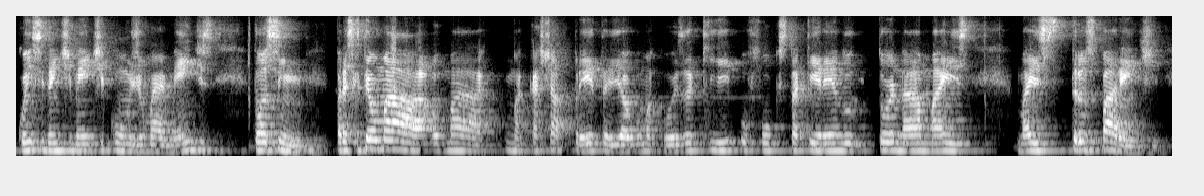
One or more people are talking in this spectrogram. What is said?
coincidentemente com o Gilmar Mendes. Então, assim, parece que tem uma, uma, uma caixa preta e alguma coisa que o Fux está querendo tornar mais mais transparente.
